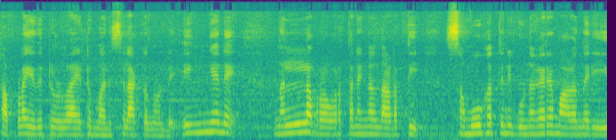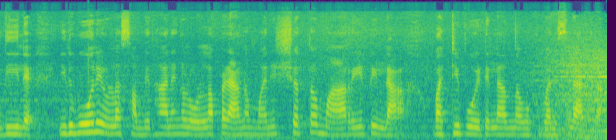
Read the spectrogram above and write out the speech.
സപ്ലൈ ചെയ്തിട്ടുള്ളതായിട്ട് മനസ്സിലാക്കുന്നുണ്ട്. എങ്ങനെ നല്ല പ്രവർത്തനങ്ങൾ നടത്തി സമൂഹത്തിന് ഗുണകരമാകുന്ന രീതിയിൽ ഇതുപോലെയുള്ള സംവിധാനങ്ങൾ ഉള്ളപ്പോഴാണ് മനുഷ്യത്വം മാറിയിട്ടില്ല പറ്റിപ്പോയിട്ടില്ല എന്ന് നമുക്ക് മനസ്സിലാക്കാം.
